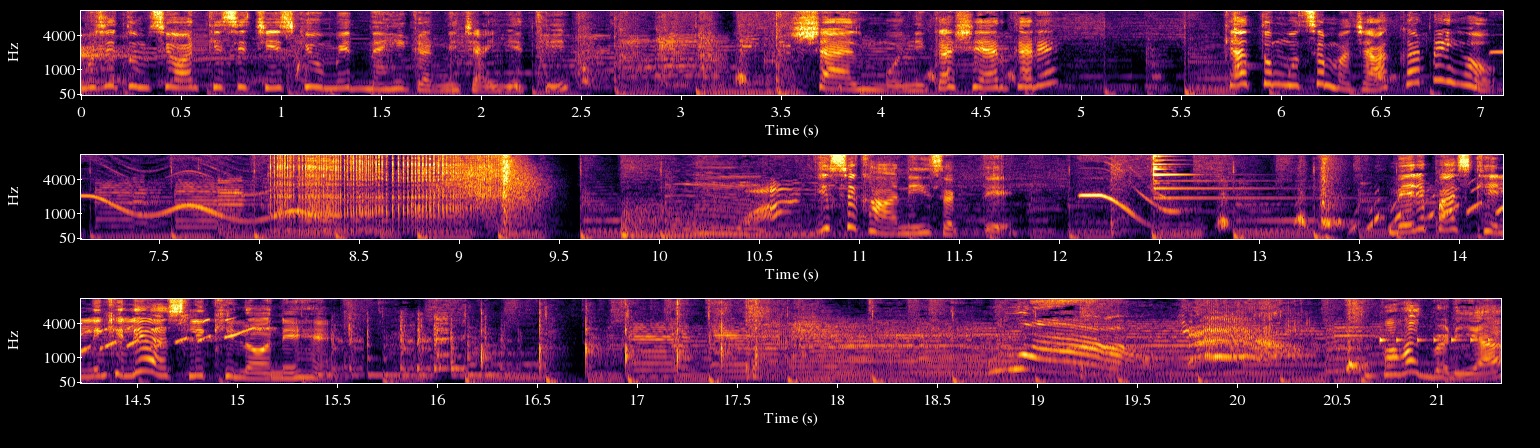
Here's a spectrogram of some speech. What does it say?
मुझे तुमसे और किसी चीज़ की उम्मीद नहीं करनी चाहिए थी। शायद मोनिका शेयर करे। क्या तुम मुझसे मज़ाक कर रही हो? इसे खा नहीं सकते। मेरे पास खेलने के लिए असली खिलौने हैं। बढ़िया।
